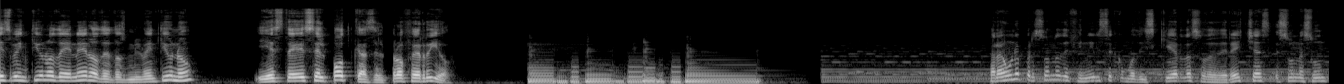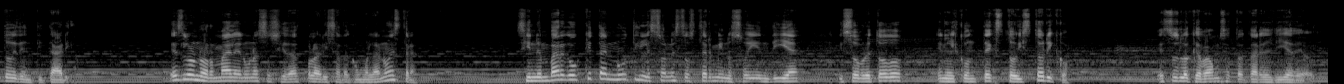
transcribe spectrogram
es 21 de enero de 2021 y este es el podcast del profe Río. Para una persona definirse como de izquierdas o de derechas es un asunto identitario. Es lo normal en una sociedad polarizada como la nuestra. Sin embargo, ¿qué tan útiles son estos términos hoy en día y sobre todo en el contexto histórico? Esto es lo que vamos a tratar el día de hoy.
